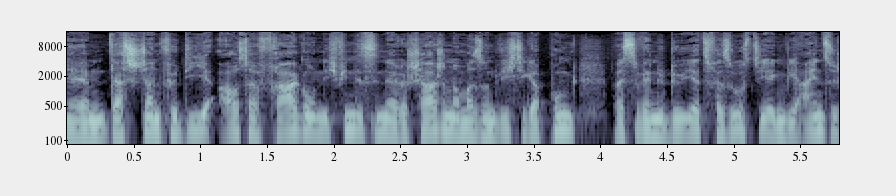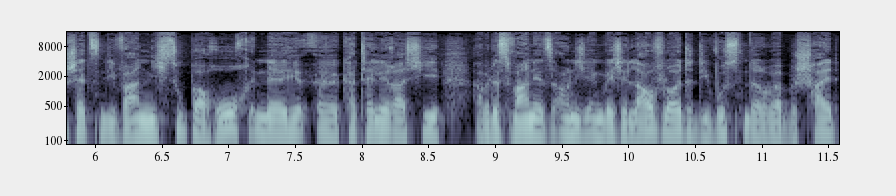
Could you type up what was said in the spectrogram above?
Ähm, das stand für die außer Frage und ich finde es in der Recherche nochmal so ein wichtiger Punkt. Weißt du, wenn du jetzt versuchst, die irgendwie einzuschätzen, die waren nicht super hoch in der äh, Kartellhierarchie, aber das waren jetzt auch nicht irgendwelche Laufleute, die wussten darüber Bescheid.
